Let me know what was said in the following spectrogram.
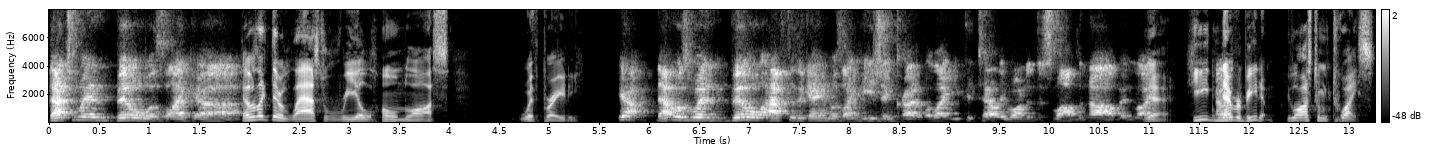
That's when Bill was like, uh, That was like their last real home loss with Brady. yeah, that was when Bill after the game was like, he's incredible. Like you could tell he wanted to slob the knob, and like, yeah, he never beat him. He lost to him twice.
